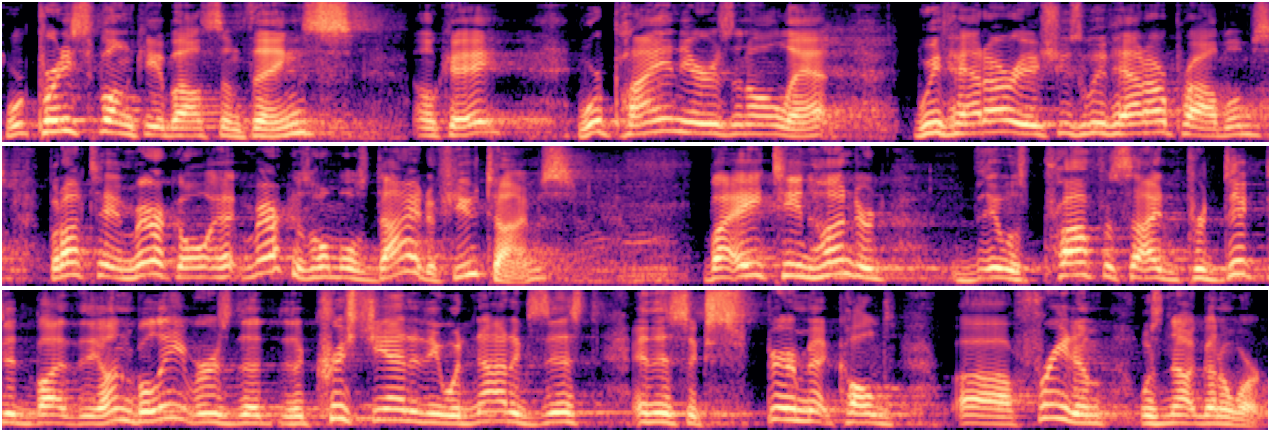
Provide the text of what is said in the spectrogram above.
We're pretty spunky about some things, okay? We're pioneers and all that. We've had our issues, we've had our problems, but I'll tell you, America, America's almost died a few times. By 1800, it was prophesied and predicted by the unbelievers that, the Christianity would not exist and this experiment called uh, freedom was not going to work.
